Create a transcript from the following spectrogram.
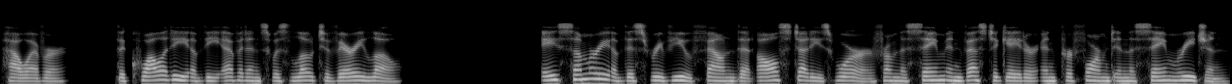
however, the quality of the evidence was low to very low. A summary of this review found that all studies were from the same investigator and performed in the same region.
